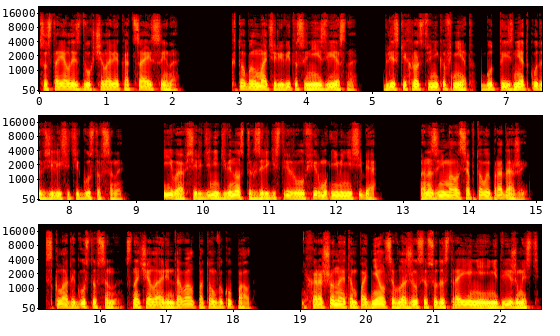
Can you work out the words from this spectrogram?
Состояла из двух человек, отца и сына. Кто был матерью Витаса, неизвестно. Близких родственников нет, будто из ниоткуда взялись эти Густавсоны. Ива в середине 90-х зарегистрировал фирму имени себя. Она занималась оптовой продажей. Склады Густавсон сначала арендовал, потом выкупал. Хорошо на этом поднялся, вложился в судостроение и недвижимость.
